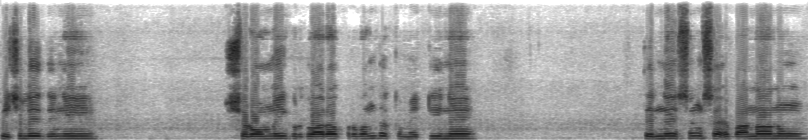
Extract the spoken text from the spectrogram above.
ਪਿਛਲੇ ਦਿਨੀ ਸ਼੍ਰੋਮਣੀ ਗੁਰਦੁਆਰਾ ਪ੍ਰਬੰਧਕ ਕਮੇਟੀ ਨੇ ਤਿੰਨੇ ਸਿੰਘ ਸਹਿਬਾਨਾਂ ਨੂੰ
